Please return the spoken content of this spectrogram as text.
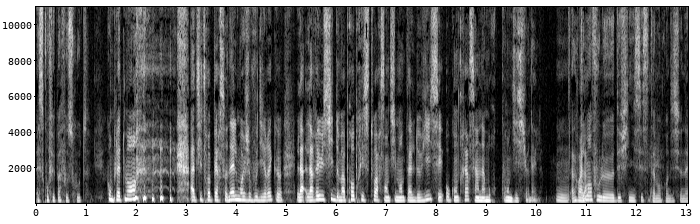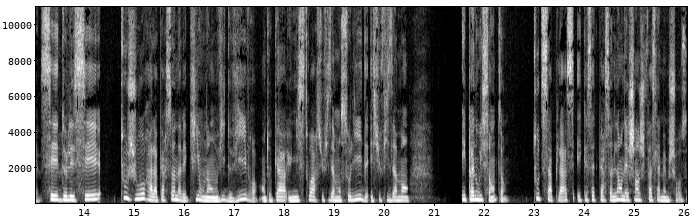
est-ce qu'on fait pas fausse route? Complètement. à titre personnel, moi je vous dirais que la, réussite de ma propre histoire sentimentale de vie, c'est au contraire, c'est un amour conditionnel. Hmm, alors comment vous le définissez cet amour conditionnel? C'est de laisser toujours à la personne avec qui on a envie de vivre, en tout cas une histoire suffisamment solide et suffisamment épanouissante, toute sa place et que cette personne-là en échange fasse la même chose.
